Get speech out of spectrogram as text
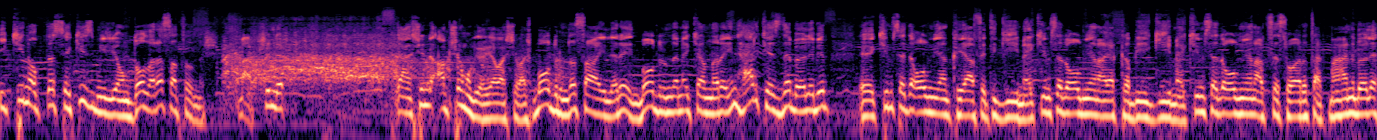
2.8 milyon dolara satılmış. Bak şimdi Yani şimdi akşam oluyor yavaş yavaş. Bodrum'da sahillere in, Bodrum'da mekanlara in. Herkes de böyle bir e, kimsede olmayan kıyafeti giyme, kimsede olmayan ayakkabıyı giyme, kimsede olmayan aksesuarı takma. Hani böyle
